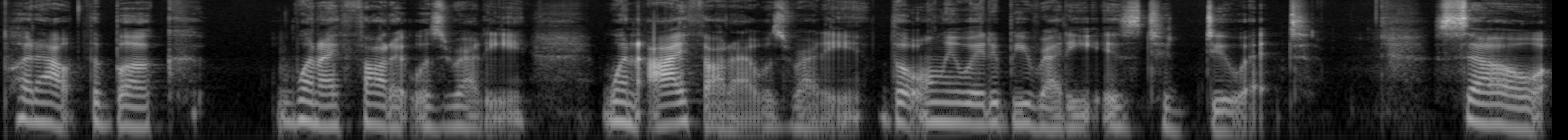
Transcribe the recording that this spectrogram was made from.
put out the book when I thought it was ready, when I thought I was ready. The only way to be ready is to do it. So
